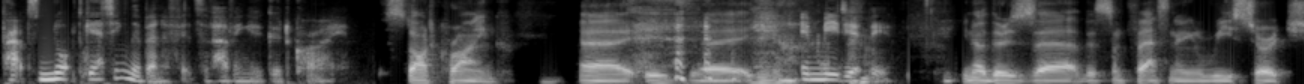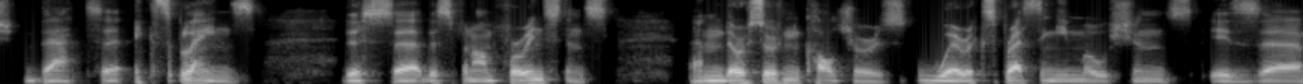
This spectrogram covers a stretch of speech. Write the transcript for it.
perhaps not getting the benefits of having a good cry? Start crying. Uh, is, uh, you know, Immediately. You know, there's uh, there's some fascinating research that uh, explains this uh, this phenomenon. For instance, um, there are certain cultures where expressing emotions is uh,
